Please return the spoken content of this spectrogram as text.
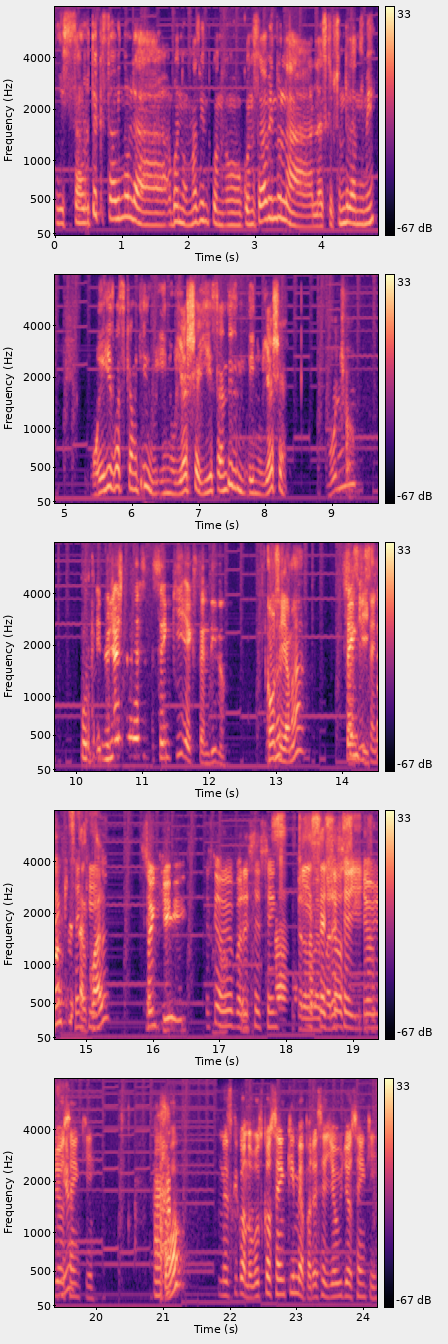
pues ahorita que estaba viendo la, bueno, más bien cuando, cuando estaba viendo la, la descripción del anime, güey, es básicamente Inu- Inuyasha, y es antes de Inuyasha. Mucho. Porque Inuyasha es Senki extendido. ¿Cómo se llama? Senki. Senki, Tal Senki. cual. Senki. Es que a mí me parece Senki, pero ¿Y me parece Yo-Yo? Senki. ajá, ¿Cómo? Es que cuando busco Senki me aparece Yo-Yo Senki.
